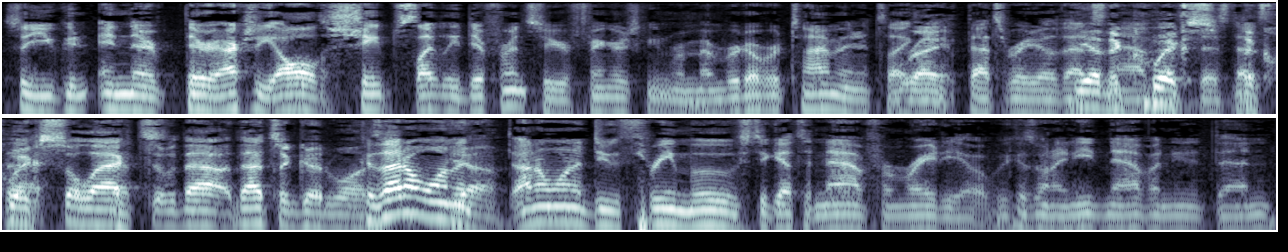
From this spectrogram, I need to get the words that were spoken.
so you can and they're they're actually all shaped slightly different, so your fingers can remember it over time, and it's like Right. that's radio, that's yeah, the nav, quick that's this, the quick that. select That's- that that's a good one. Because I don't want to, Yeah. I don't want to do three moves to get to nav from radio. Because when I need nav, I need it then.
